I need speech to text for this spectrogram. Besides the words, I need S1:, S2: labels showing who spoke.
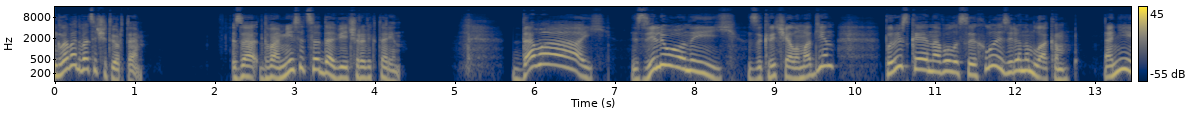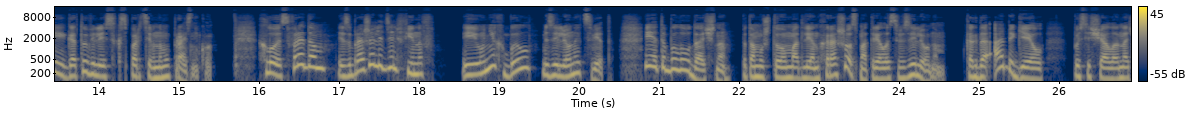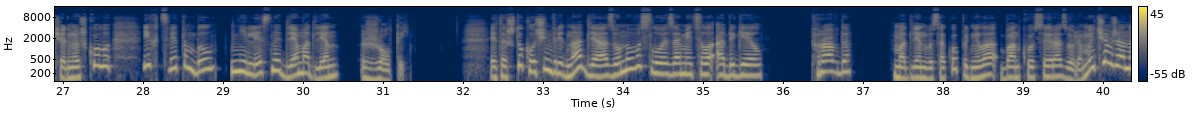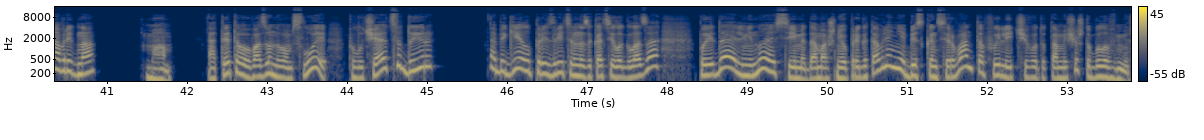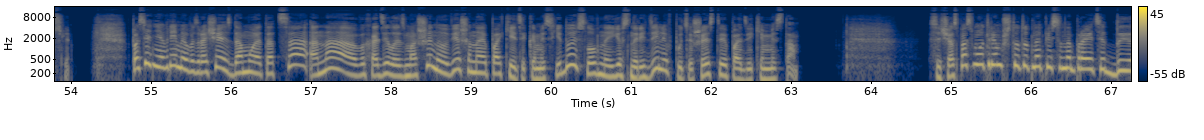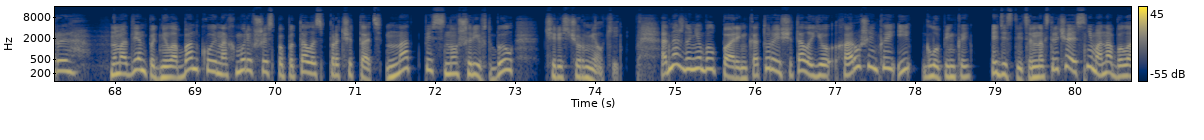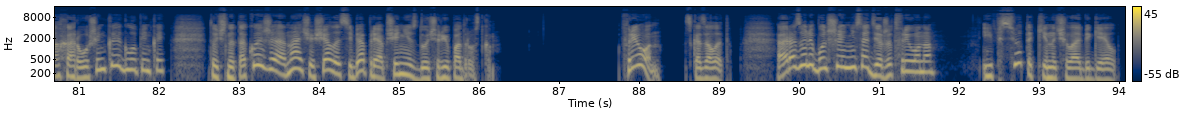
S1: Глава 24. За два месяца до вечера викторин. «Давай! Зеленый!» — закричала Мадлен, прыская на волосы Хлои зеленым лаком. Они готовились к спортивному празднику. Хлоя с Фредом изображали дельфинов, и у них был зеленый цвет. И это было удачно, потому что Мадлен хорошо смотрелась в зеленом. Когда Абигейл посещала начальную школу, их цветом был нелестный для Мадлен желтый. «Эта штука очень вредна для озонового слоя», — заметила Абигейл. «Правда?» Мадлен высоко подняла банку с аэрозолем. «И чем же она вредна?» «Мам, от этого в озоновом слое получаются дыры». Абигейл презрительно закатила глаза, поедая льняное семя домашнего приготовления без консервантов или чего-то там еще, что было в мюсле. В последнее время, возвращаясь домой от отца, она выходила из машины, увешанная пакетиками с едой, словно ее снарядили в путешествие по диким местам. «Сейчас посмотрим, что тут написано про эти дыры». Но Мадлен подняла банку и, нахмурившись, попыталась прочитать надпись, но шрифт был чересчур мелкий. Однажды у нее был парень, который считал ее хорошенькой и глупенькой. И действительно, встречаясь с ним, она была хорошенькой и глупенькой. Точно такой же она ощущала себя при общении с дочерью-подростком. «Фреон», — сказал Эд. «Аэрозоли больше не содержат фреона». «И все-таки», — начала Абигейл.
